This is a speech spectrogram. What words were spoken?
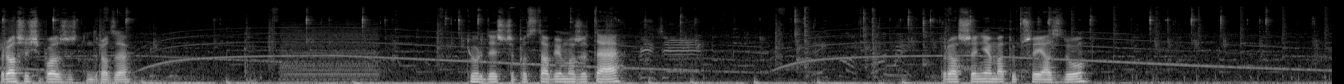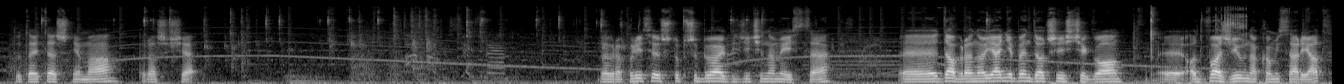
Proszę się położyć na drodze. Kurde, jeszcze postawię może te. Proszę, nie ma tu przejazdu. Tutaj też nie ma. Proszę się. Dobra, policja już tu przybyła, jak widzicie, na miejsce. E, dobra, no ja nie będę oczywiście go e, odwoził na komisariat.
